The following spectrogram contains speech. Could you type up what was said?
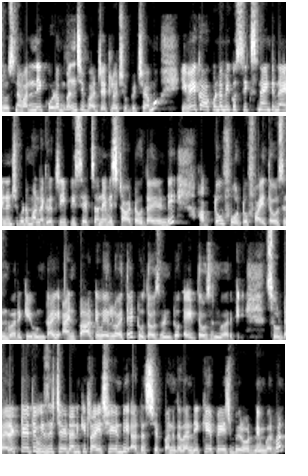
చూసినవన్నీ కూడా మంచి బడ్జెట్లో చూపించాము. ఇవే కాకుండా మీకు సిక్స్ నైన్టీ నైన్ నుంచి కూడా మన దగ్గర త్రీ పీస్ సెట్స్ అనేవి స్టార్ట్ అవుతాయండి. Up to four to five thousand వరకు ఉంటాయి. అండ్ పార్టీ వేర్లో అయితే two thousand to eight thousand వరకు. సో డైరెక్ట్ అయితే విజిట్ చేయడానికి ట్రై చేయండి. అడ్రస్ చెప్పాను కదండి. కేపీహెచ్బి రోడ్ నెంబర్ వన్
